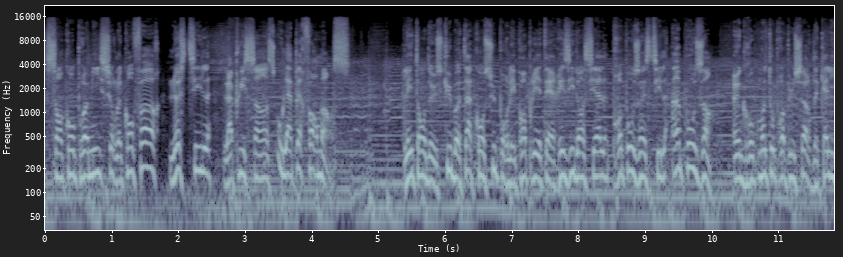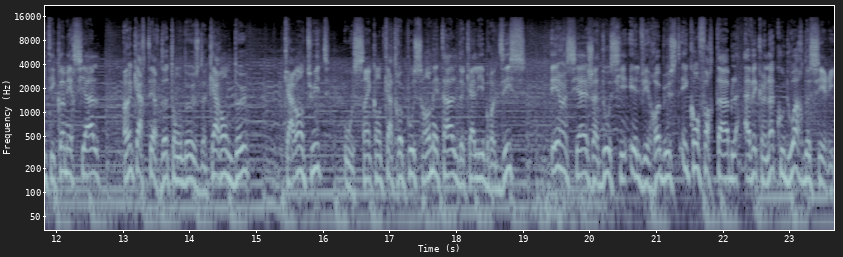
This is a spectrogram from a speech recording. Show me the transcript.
sans compromis sur le confort, le style, la puissance ou la performance. Les tondeuses Kubota conçues pour les propriétaires résidentiels proposent un style imposant, un groupe motopropulseur de qualité commerciale, un carter de tondeuse de 42, 48 ou 54 pouces en métal de calibre 10 et un siège à dossier élevé robuste et confortable avec un accoudoir de série.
